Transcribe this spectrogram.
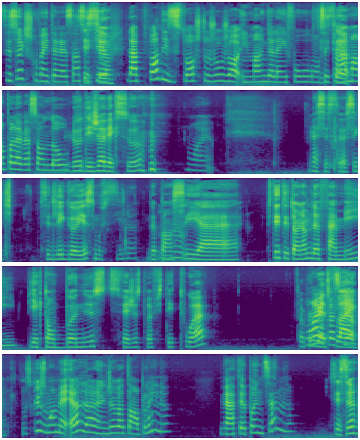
c'est ça que je trouve intéressant. C'est que la plupart des histoires, je suis toujours genre, il manque de l'info. On sait ça. clairement pas la version de l'autre. Là, déjà avec ça. Ouais. Mais c'est ça. C'est qui- c'est de l'égoïsme aussi, là, de Mhm. penser à. Puis, tu t'es un homme de famille, puis avec ton bonus, tu fais juste profiter de toi. C'est un peu Ouais, red flag. Excuse-moi, mais elle, là, elle a une job à temps plein, là. Mais elle fait pas une scène, là. C'est ça.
